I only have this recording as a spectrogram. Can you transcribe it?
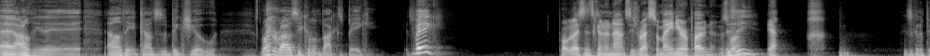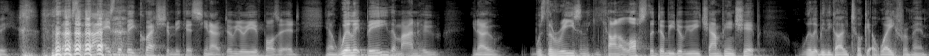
uh, I don't think uh, I don't think it counts as a big show. Ronda Rousey coming back is big. It's big. Brock Lesnar's going to announce his WrestleMania opponent as is well. Is he? Yeah. Who's it going to be? That's the, that is the big question because you know WWE have posited, you know, will it be the man who you know was the reason he kind of lost the WWE Championship? Will it be the guy who took it away from him?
